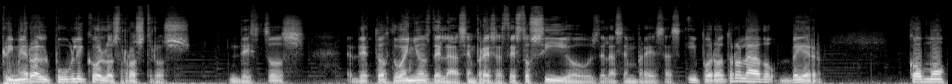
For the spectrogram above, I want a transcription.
primero al público los rostros de estos, de estos dueños de las empresas, de estos CEOs de las empresas, y por otro lado ver cómo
